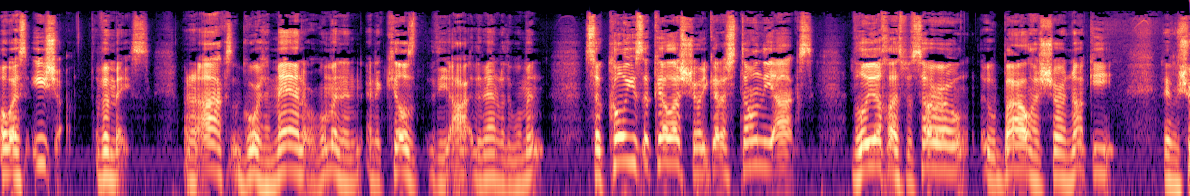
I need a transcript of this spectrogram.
or as isha of a mace. When an ox gores a man or a woman and, and it kills the uh, the man or the woman, so kol yisakel ashar, you got to stone the ox. V'lo yachal as basaro ubal hashar naki. They miss ish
